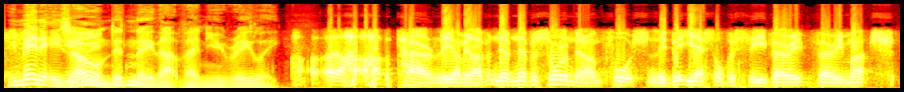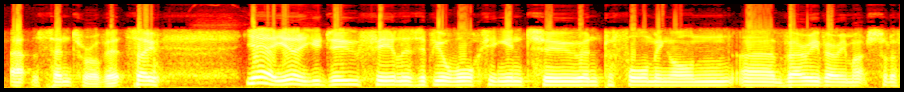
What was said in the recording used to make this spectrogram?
he made it his own, didn't he? That venue, really. Uh, uh, apparently, I mean, I've never saw him there, unfortunately, but yes, obviously, very, very much at the centre of it. So yeah, you know, you do feel as if you're walking into and performing on uh, very, very much sort of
